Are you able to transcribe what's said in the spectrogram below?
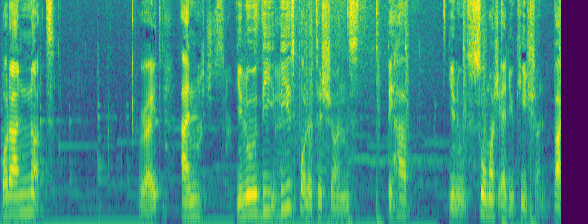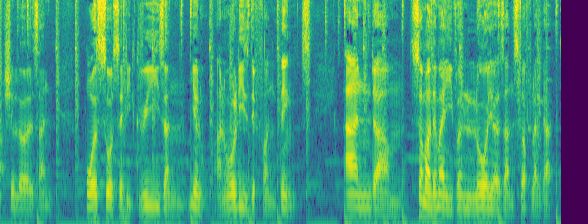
but are not, right? And you know, the, these politicians, they have, you know, so much education, bachelors and all sorts of degrees, and you know, and all these different things, and um, some of them are even lawyers and stuff like that,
